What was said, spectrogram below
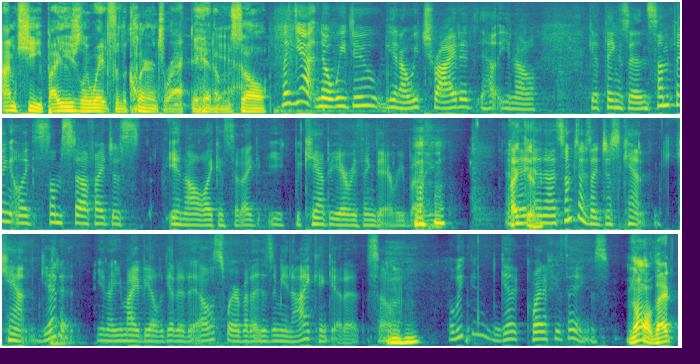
I'm cheap. I usually wait for the clearance rack to hit them. So But yeah, no, we do. You know, we try to you know get things in. Something like some stuff, I just you know, like I said, I you, we can't be everything to everybody. And Mm-hmm. I I, it. and I, sometimes I just can't can't get it. You know, you might be able to get it elsewhere, but it doesn't mean I can get it. So, Mm-hmm. but we can get quite a few things. no, that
